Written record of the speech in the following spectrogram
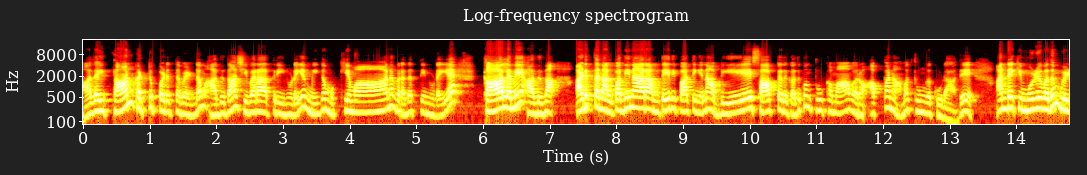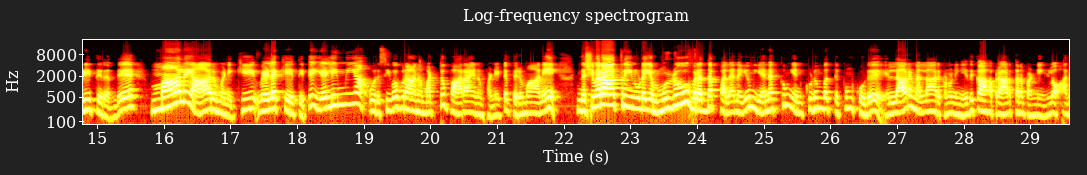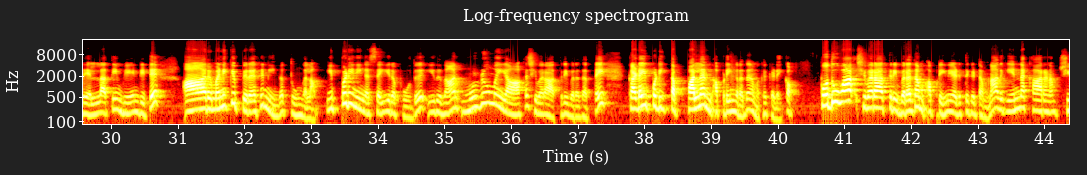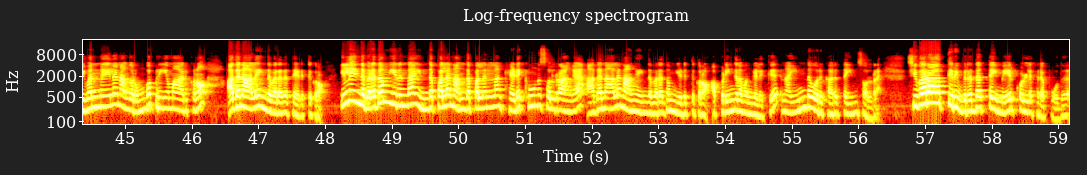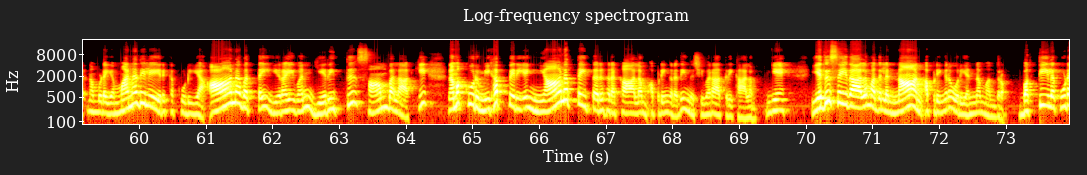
அதைத்தான் கட்டுப்படுத்த வேண்டும். அதுதான் சிவராத்திரியினுடைய மிக முக்கியமான விரதத்தினுடைய காலமே அதுதான். அடுத்த நாள் பதினாறாம் தேதி பார்த்தீங்கன்னா அப்படியே சாப்பிட்டதுக்கு அதுக்கும் தூக்கமாக வரும். அப்போ நாம் தூங்கக்கூடாது. அன்றைக்கு முழுவதும் விழித்திருந்து மாலை ஆறு மணிக்கு விளக்கேத்திட்டு எளிமையாக ஒரு சிவபுராணம் மட்டும் பாராயணம் பண்ணிட்டு பெருமானே இந்த சிவராத்திரியினுடைய முழு விரத பலனையும் எனக்கும் என் குடும்பத்துக்கும் கொடு. எல்லாரும் நல்லா இருக்கணும். நீங்கள் எதுக்காக பிரார்த்தனை பண்ணீங்களோ அதை எல்லாத்தையும் வேண்டிட்டு ஆறு மணிக்கு பிறகு நீங்கள் தூங்கலாம். இப்படி நீங்கள் செய்கிற போது இதுதான் முழுமையாக சிவராத்திரி விரதத்தை கடைபிடித்த பலன் அப்படிங்கிறது நமக்கு கிடைக்கும். பொதுவாக சிவராத்திரி விரதம் அப்படின்னு எடுத்துக்கிட்டோம்னா அதுக்கு என்ன காரணம்? சிவன் மேலே நாங்கள் ரொம்ப பிரியமாக இருக்கிறோம். அதனால் இந்த விரதத்தை எடுத்துக்கிறோம். இல்லை இந்த விரதம் இருந்தால் இந்த பலன் அந்த பலன்லாம் கிடைக்கும்னு சொல்றாங்க. அதனால நாங்கள் இந்த விரதம் எடுத்துக்கிறோம் அப்படிங்கிறவங்களுக்கு நான் இந்த ஒரு கருத்தையும் சொல்றேன். சிவராத்திரி விரதத்தை மேற்கொள்ளுகிற போது நம்முடைய மனதிலே இருக்கக்கூடிய ஆணவத்தை இறைவன் எரித்து சாம்பலாக்கி நமக்கு ஒரு மிகப்பெரிய ஞானத்தை தருகிற காலம் அப்படிங்கிறது இந்த சிவராத்திரி காலம். ஏன்? எது செய்தாலும் அதில் நான் அப்படிங்கிற ஒரு எண்ணம் வந்துடும் பக்தியில கூட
